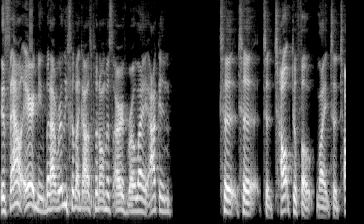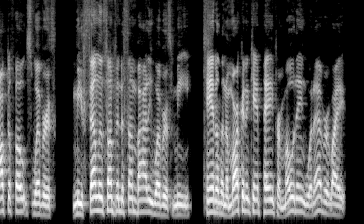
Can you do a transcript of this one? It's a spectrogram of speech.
it sounds arrogant but i really feel like i was put on this earth bro like i can to to to talk to folk like to talk to folks whether it's me selling something to somebody whether it's me handling a marketing campaign promoting whatever like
